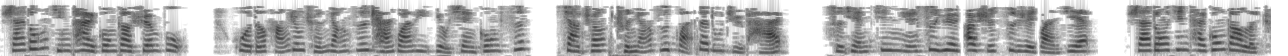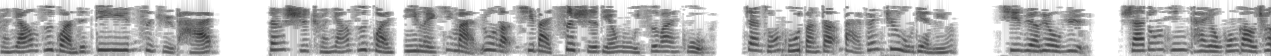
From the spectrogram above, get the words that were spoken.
山东金泰公告宣布。获得杭州纯阳资产管理有限公司（下称纯阳资管）再度举牌。此前，今年四月二十四日晚间，山东金泰公告了纯阳资管的第一次举牌。当时，纯阳资管已累计买入了七百四十点五四万股，占总股本的百分之五点零。七月六日，山东金泰又公告称，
